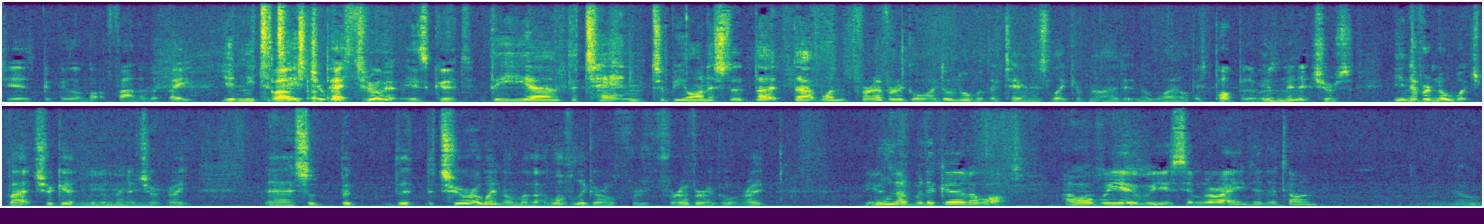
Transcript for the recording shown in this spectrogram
cheers, because I'm not a fan of the peat. You need to but taste your way through it. is good. The uh, the ten, to be honest, that- that one forever ago. I don't know what their ten is like. I've not had it in a while. It's popular, In it? You never know which batch you're getting with a miniature, right? Uh, so, but the the tour I went on with that lovely girl for forever ago, right? Were you in love with a girl or what? How old were you? Were you similar age at the time? No,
